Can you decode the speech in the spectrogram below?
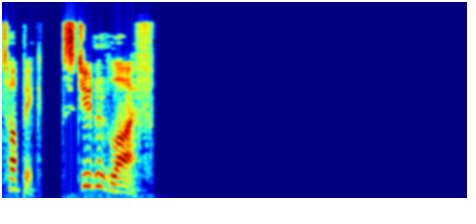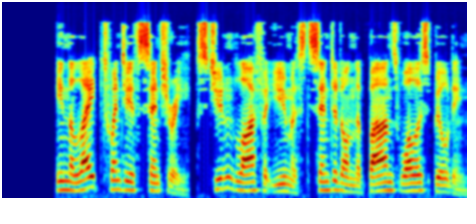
Topic: Student life. In the late 20th century, student life at UMIST centered on the Barnes-Wallis Building,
